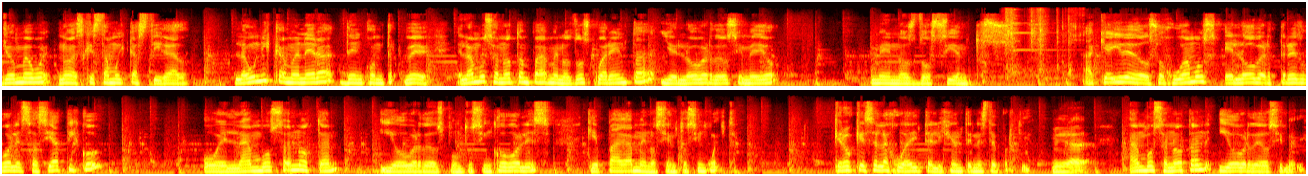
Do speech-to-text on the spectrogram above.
Yo me voy. No, es que está muy castigado. La única manera de encontrar. Ve, el ambos anotan para menos 240 y el over de 2 y medio menos 200. Aquí hay de dos. O jugamos el over 3 goles asiático. O el ambos anotan y over de 2.5 goles que paga menos 150. Creo que esa es la jugada inteligente en este partido. Mira. Ambos anotan y over de dos y medio.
